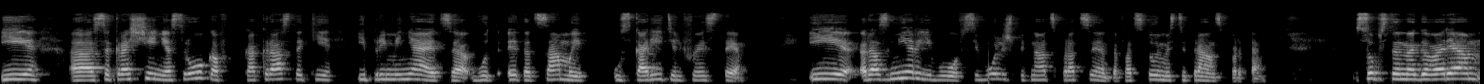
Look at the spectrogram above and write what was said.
И э, сокращение сроков как раз-таки и применяется вот этот самый ускоритель ФСТ. И размер его всего лишь 15% от стоимости транспорта. Собственно говоря,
